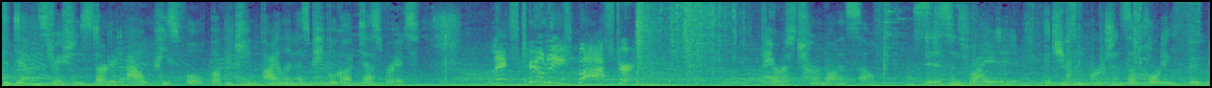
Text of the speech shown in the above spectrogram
The demonstration started out peaceful, but became violent as people got desperate. Let's kill these bastards! Paris turned on itself. Citizens rioted, accusing merchants of hoarding food.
